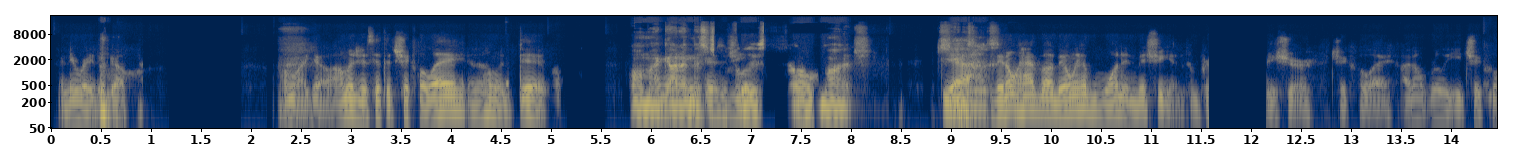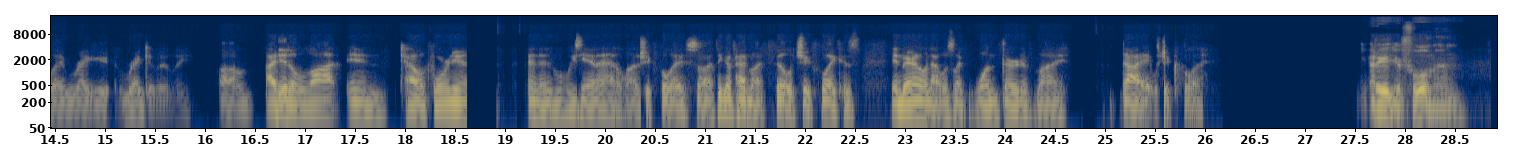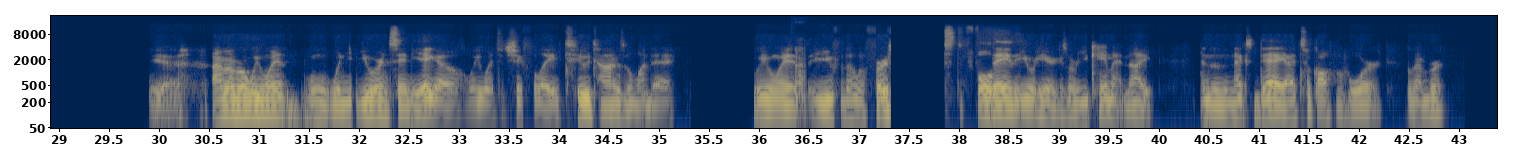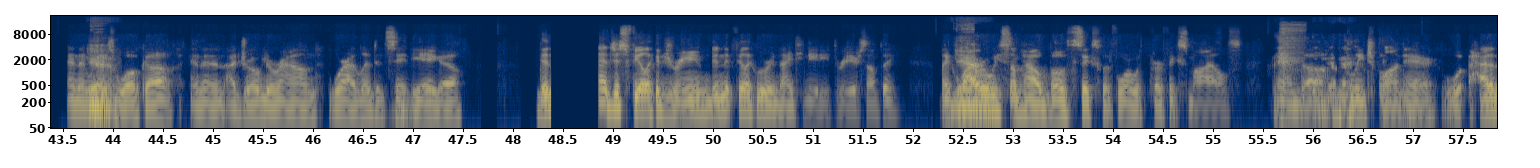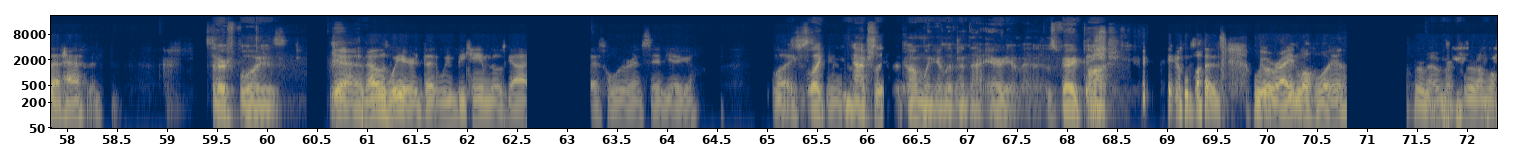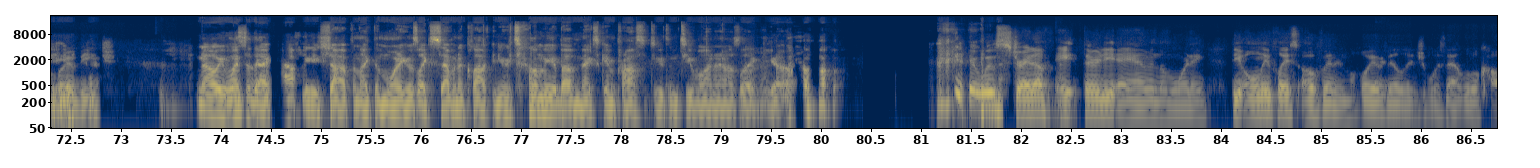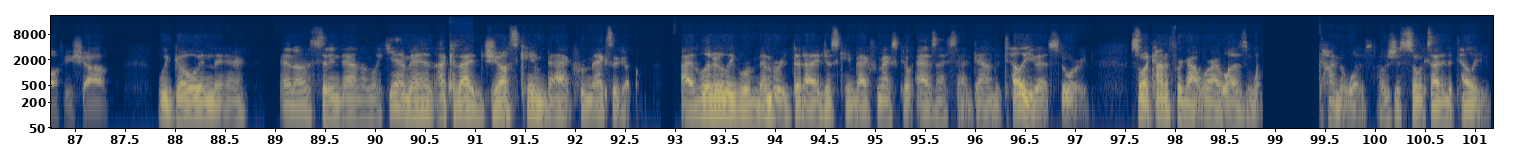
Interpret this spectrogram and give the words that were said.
and you're ready to go. I'm like, yo, I'm gonna just hit the Chick Fil A, and then I'm gonna dip. Oh my god, I miss Chick-fil-A so much. Yeah, they don't have. Uh, they only have one in Michigan. I'm pretty, sure Chick Fil A. I don't really eat Chick Fil A regu- regularly. Um, I did a lot in California, and then Louisiana had a lot of Chick Fil A. So I think I've had my fill of Chick Fil A because in Maryland that was like one third of my diet was Chick Fil A. You gotta get your full, man. Yeah, I remember we went when you were in San Diego. We went to Chick Fil A two times in one day. We went you for the first full day that you were here because remember you came at night, and then the next day I took off of work. Remember, and then we Yeah. just woke up, and then I drove you around where I lived in San Diego. That just feel like a dream? Didn't it feel like we were in 1983 or something? Like why were we somehow both six foot four with perfect smiles and uh, bleach blonde hair? How did that happen? Surf boys. Yeah, that was weird that we became those guys That's when we were in San Diego. Like, It's just like you you know, naturally become when you're living in that area, man. It was very posh. it was. We were right in La Jolla. Remember, we were on La Jolla Beach. No, we went to that coffee shop in like the morning. It was like seven o'clock, and you were telling me about Mexican prostitutes in Tijuana. And I was like, yo, It was straight up 8:30 a.m. in the morning. The only place open in La Jolla Village was that little coffee shop. We go in there, and I'm sitting down. I'm like, "Yeah, man," because I just came back from Mexico. I literally remembered that I just came back from Mexico as I sat down to tell you that story. So I kind of forgot where I was and what time it was. I was just so excited to tell you.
